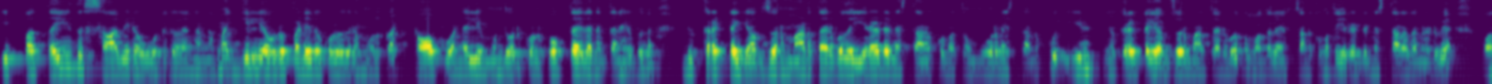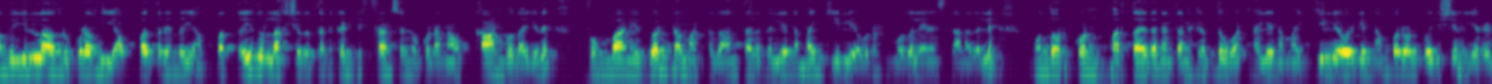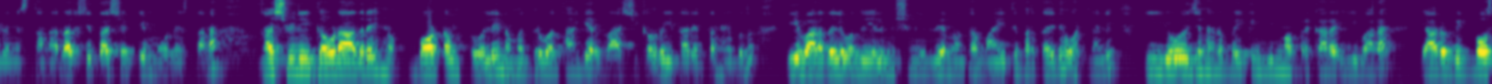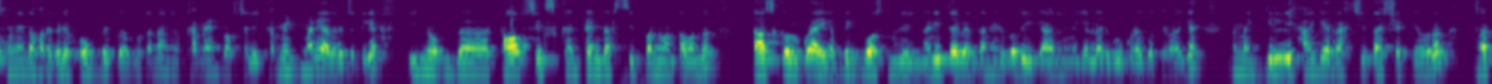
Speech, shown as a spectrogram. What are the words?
ಇಪ್ಪತ್ತೈದು ಸಾವಿರ ಓಟ್ಗಳನ್ನು ನಮ್ಮ ಗಿಲ್ಲಿ ಅವರು ಪಡೆದುಕೊಳ್ಳುವುದರ ಮೂಲಕ ಟಾಪ್ ಒನ್ ಅಲ್ಲಿ ಮುಂದುವರ್ಕೊಂಡು ಹೋಗ್ತಾ ಇದ್ದಾರೆ ಅಂತಾನೆ ಹೇಳ್ಬೋದು. ನೀವು ಕರೆಕ್ಟ್ ಆಗಿ ಅಬ್ಸರ್ವ್ ಮಾಡ್ತಾ ಇರ್ಬೋದು. ಎರಡನೇ ಸ್ಥಾನಕ್ಕೂ ಮತ್ತು ಮೂರನೇ ಸ್ಥಾನಕ್ಕೂ ಇನ್ ನೀವು ಕರೆಕ್ಟ್ ಆಗಿ ಅಬ್ಸರ್ವ್ ಮಾಡ್ತಾ ಇರ್ಬೋದು. ಮೊದಲನೇ ಸ್ಥಾನಕ್ಕೂ ಮತ್ತು ಎರಡನೇ ಸ್ಥಾನದ ನಡುವೆ ಒಂದು ಇಲ್ಲ ಅಂದ್ರೂ ಕೂಡ ಒಂದು ಎಪ್ಪತ್ತರಿಂದ ಎಪ್ಪತ್ತೈದು ಲಕ್ಷದ ತನಕ ಡಿಫ್ರೆನ್ಸ್ ಅನ್ನು ಕೂಡ ನಾವು ಕಾಣಬಹುದಾಗಿದೆ ತುಂಬಾನೇ ದೊಡ್ಡ ಮಟ್ಟದ ಅಂತರದಲ್ಲಿ ನಮ್ಮ ಗಿಲ್ಲಿ ಅವರು ಮೊದಲನೇ ಸ್ಥಾನದಲ್ಲಿ ಮುಂದುವರ್ಕೊಂಡು ಬರ್ತಾ ಇದ್ದಾರೆ ಅಂತ ಹೇಳ್ಬೋದು. ಒಟ್ಟಿನಲ್ಲಿ ನಮ್ಮ ಗಿಲ್ಲಿ ಅವರಿಗೆ ನಂಬರ್ ಒನ್ ಪೊಸಿಷನ್ ಎರಡನೇ ಸ್ಥಾನ ರಕ್ಷಿತಾ ಶೆಟ್ಟಿ, ಮೂರನೇ ಸ್ಥಾನ ಅಶ್ವಿನಿ ಗೌಡ. ಆದರೆ ಇನ್ನು ಬಾಟಮ್ ಟೂ ಅಲ್ಲಿ ನಮ್ಮ ಧ್ರುವಂತ ಹಾಗೆ ರಾಶಿಕ್ ಅವರು ಇದ್ದಾರೆ ಅಂತ ಹೇಳ್ಬೋದು. ಈ ವಾರದಲ್ಲಿ ಒಂದು ಎಲಿಮಿನೇಷನ್ ಇದೆ ಅನ್ನುವಂತ ಮಾಹಿತಿ ಬರ್ತಾ ಇದೆ. ಒಟ್ಟಿನಲ್ಲಿ ಈ ಏಳು ಜನರ ಪೈಕಿ ನಿಮ್ಮ ಪ್ರಕಾರ ಈ ವಾರ ಯಾರು ಬಿಗ್ ಬಾಸ್ ಮನೆಯಿಂದ ಹೊರಗಡೆ ಹೋಗಬೇಕು ಎಂಬುದನ್ನ ನೀವು ಕಮೆಂಟ್ ಬಾಕ್ಸ್ ಅಲ್ಲಿ ಕಮೆಂಟ್ ಮಾಡಿ, ಅದರ ಜೊತೆಗೆ ಇನ್ನು ಟಾಪ್ ಸಿಕ್ಸ್ ಕಂಟೆಂಡರ್ಶಿಪ್ ಅನ್ನುವಂಥ ಒಂದು ಟಾಸ್ಕ್ಗಳು ಕೂಡ ಈಗ ಬಿಗ್ ಬಾಸ್ ಮನೆಯಲ್ಲಿ ನಡೀತವೆ ಅಂತ ಹೇಳ್ಬೋದು. ಈಗಾಗಲೇ ನಿಮಗೆಲ್ಲರಿಗೂ ಕೂಡ ಗೊತ್ತಿರೋ ಹಾಗೆ ನಮ್ಮ ಗಿಲ್ಲಿ ಹಾಗೆ ರಕ್ಷಿತಾ ಶೆಟ್ಟಿ ಅವರು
